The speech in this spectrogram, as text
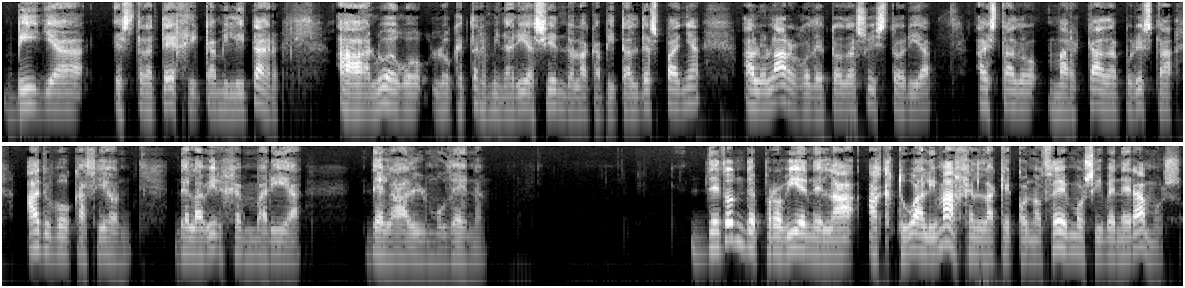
villa estratégica militar, a luego lo que terminaría siendo la capital de España, a lo largo de toda su historia ha estado marcada por esta advocación de la Virgen María de la Almudena. ¿De dónde proviene la actual imagen, la que conocemos y veneramos?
